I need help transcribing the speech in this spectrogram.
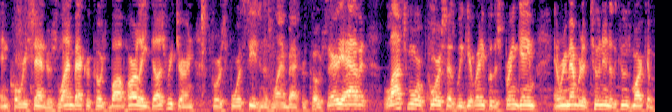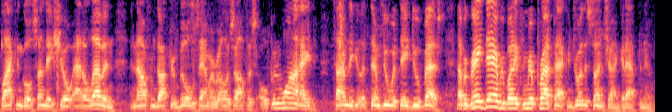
and Corey Sanders. Linebacker coach Bob Harley does return for his fourth season as linebacker coach. There you have it. Lots more, of course, as we get ready for the spring game. And remember to tune into the Kuhn's Market Black and Gold Sunday show at 11. And now from Dr. Bill Zamarella's office, open wide. Time to let them do what they do best. Have a great day, everybody, from your Pack. Enjoy the sunshine. Good afternoon.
